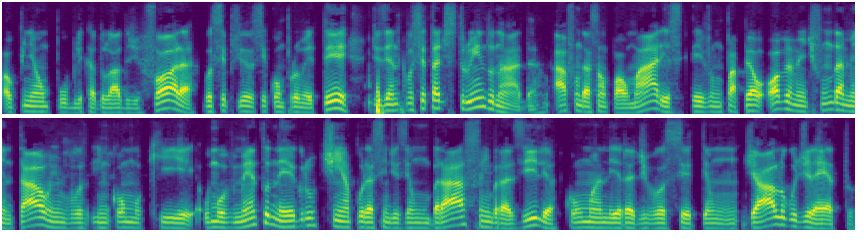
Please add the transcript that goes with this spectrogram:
a opinião pública do lado de fora você precisa se comprometer dizendo que você está destruindo nada. A Fundação Palmares teve um papel, obviamente, fundamental em, em como que o movimento negro tinha, por assim dizer, um braço em Brasília, com maneira de você ter um diálogo direto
